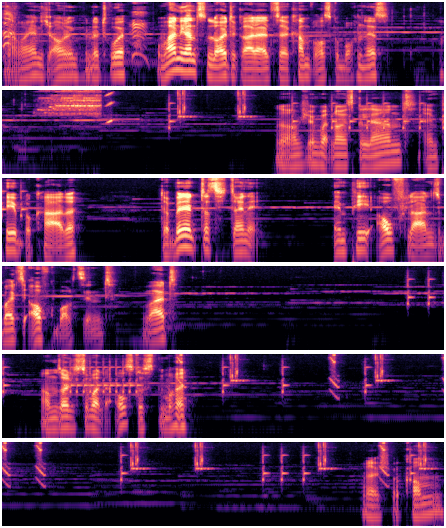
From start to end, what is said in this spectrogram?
Da war ja nicht auch in der Truhe. Wo waren die ganzen Leute gerade, als der Kampf ausgebrochen ist? So, habe ich irgendwas Neues gelernt? MP-Blockade. Da bindet, dass sich deine MP aufladen, sobald sie aufgebaut sind. Was? Warum soll ich so weit ausrüsten wollen? Ich bekommen?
